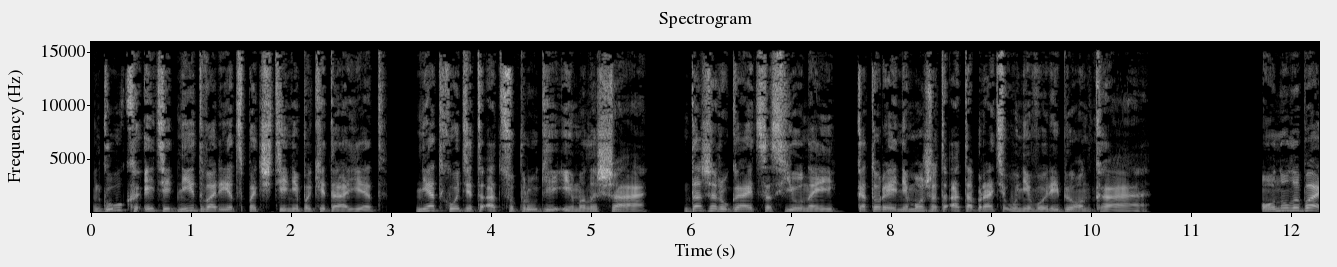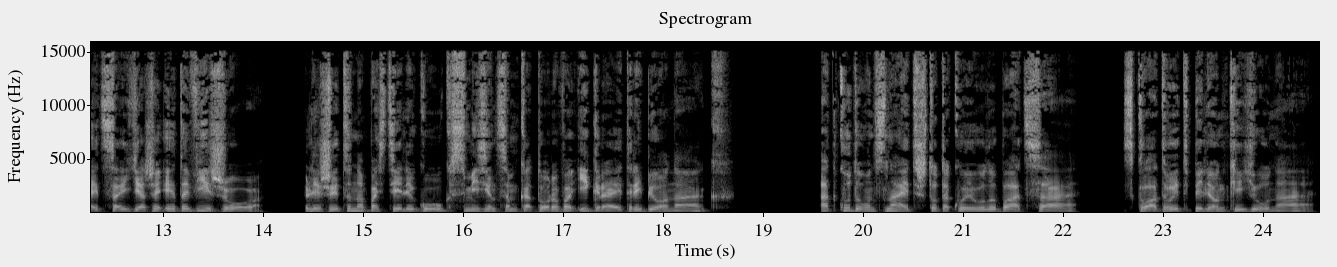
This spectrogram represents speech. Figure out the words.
Гук эти дни дворец почти не покидает, не отходит от супруги и малыша, даже ругается с Юной, которая не может отобрать у него ребенка. Он улыбается, я же это вижу. Лежит на постели Гук, с мизинцем которого играет ребенок. Откуда он знает, что такое улыбаться? Складывает пеленки Юна.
